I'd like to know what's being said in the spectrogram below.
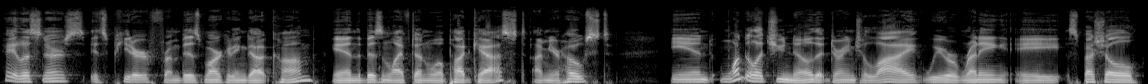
Hey, listeners, it's Peter from bizmarketing.com and the Biz and Life Done Well podcast. I'm your host and wanted to let you know that during July, we are running a special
